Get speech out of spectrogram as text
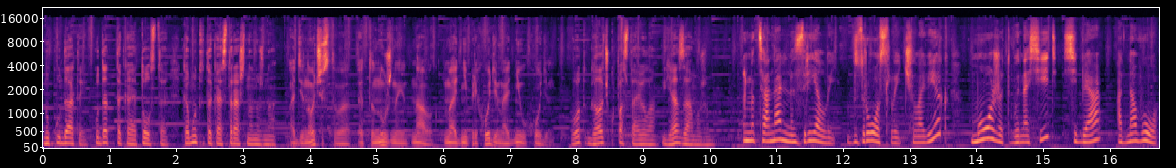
Ну куда ты? Куда ты такая толстая? Кому ты такая страшно нужна? Одиночество – это нужный навык. Мы одни приходим и одни уходим. Вот галочку поставила. Я замужем. Эмоционально зрелый, взрослый человек может выносить себя одного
